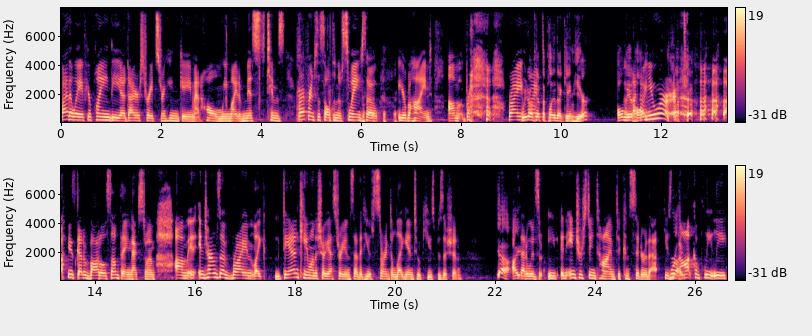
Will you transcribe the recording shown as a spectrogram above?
By the way, if you're playing the uh, Dire Straits drinking game at home, we might have missed Tim's reference to Sultan of Swing, so you're behind. Um, Brian, we don't Brian, get to play that game here. Only at I home. thought you were. He's got a bottle of something next to him. Um, in, in, terms of Brian, like Dan came on the show yesterday and said that he was starting to leg into a Q's position. Yeah, I, that it was an interesting time to consider that. He's right. not completely,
